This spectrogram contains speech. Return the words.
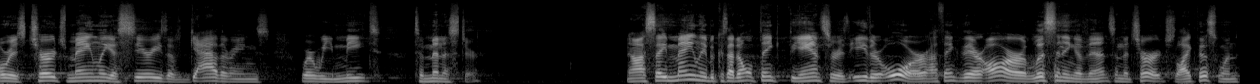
Or is church mainly a series of gatherings where we meet to minister? Now, I say mainly because I don't think the answer is either or. I think there are listening events in the church, like this one,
